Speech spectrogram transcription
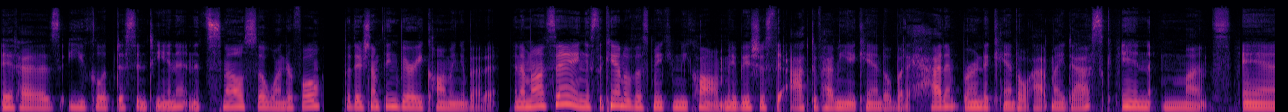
It has eucalyptus and tea in it, and it smells so wonderful but there's something very calming about it. And I'm not saying it's the candle that's making me calm. Maybe it's just the act of having a candle, but I hadn't burned a candle at my desk in months. And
